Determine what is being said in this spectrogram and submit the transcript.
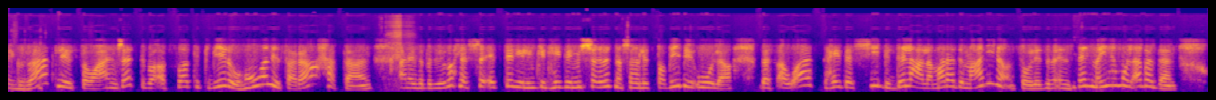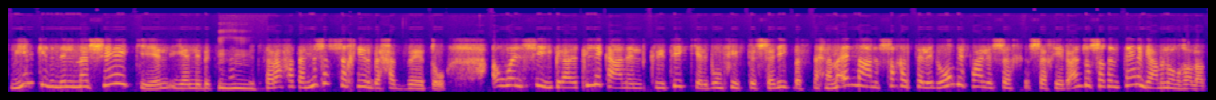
exactly so عن جد بقى أصوات كبيرة وهون صراحة أنا إذا بدي أروح للشق الثاني اللي يمكن هيدي مش شغلتنا شغلة الطبيب يقولها بس أوقات هيدا الشيء بدل على مرض معين so لازم الإنسان ما يهمل ابدا. ويمكن من المشاكل يلي بتسبب صراحة مش الشخير بحد ذاته. أول شيء يمكن قلت لك عن ال critique يلي بيقوم فيه في الشريك بس نحن ما قلنا عن الشخص اللي بيقوم بفعل الشخير عنده شغلتين بيعملهم غلط.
